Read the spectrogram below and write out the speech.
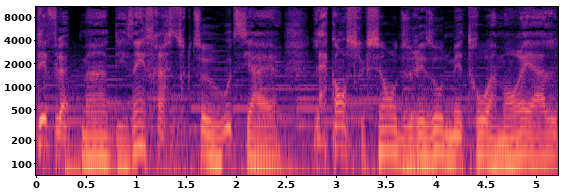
développement des infrastructures routières, la construction du réseau de métro à Montréal,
